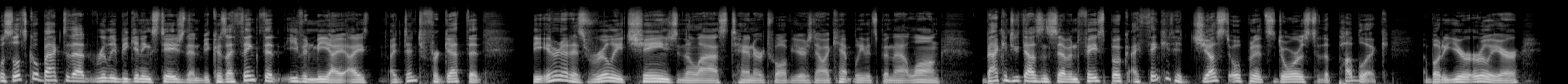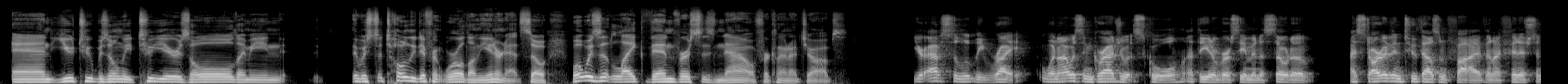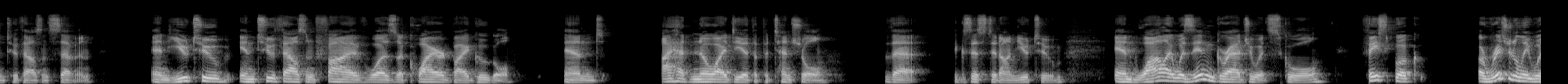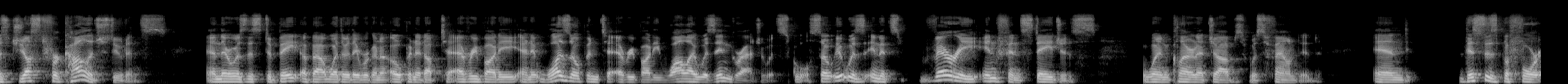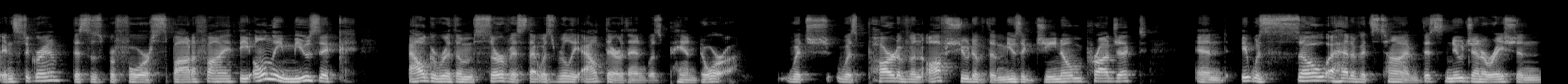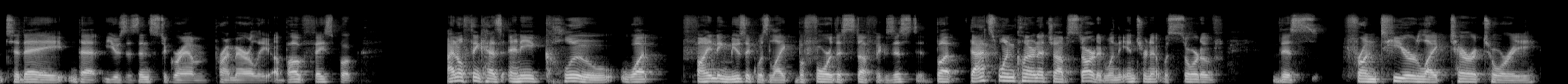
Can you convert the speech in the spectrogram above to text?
Well, so let's go back to that really beginning stage then, because I think that even me, I, I, I tend to forget that the internet has really changed in the last 10 or 12 years now. I can't believe it's been that long. Back in 2007, Facebook, I think it had just opened its doors to the public about a year earlier, and YouTube was only two years old. I mean, it was a totally different world on the internet. So, what was it like then versus now for Clarinet Jobs? You're absolutely right. When I was in graduate school at the University of Minnesota, I started in 2005 and I finished in 2007. And YouTube in 2005 was acquired by Google. And I had no idea the potential that existed on YouTube. And while I was in graduate school, Facebook originally was just for college students. And there was this debate about whether they were going to open it up to everybody. And it was open to everybody while I was in graduate school. So it was in its very infant stages when Clarinet Jobs was founded. And this is before Instagram, this is before Spotify. The only music algorithm service that was really out there then was Pandora, which was part of an offshoot of the Music Genome Project and it was so ahead of its time. This new generation today that uses Instagram primarily above Facebook, I don't think has any clue what finding music was like before this stuff existed. But that's when Clarinet Jobs started, when the internet was sort of this frontier like territory.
